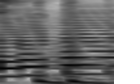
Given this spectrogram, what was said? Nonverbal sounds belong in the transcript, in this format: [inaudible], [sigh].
Thank you.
